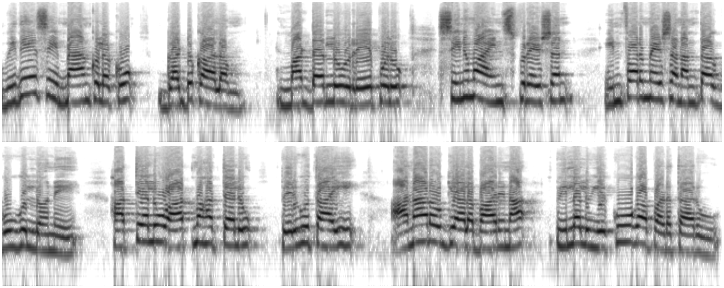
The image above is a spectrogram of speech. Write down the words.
విదేశీ బ్యాంకులకు గడ్డుకాలం మర్డర్లు రేపులు సినిమా ఇన్స్పిరేషన్ ఇన్ఫర్మేషన్ అంతా గూగుల్లోనే. హత్యలు ఆత్మహత్యలు పెరుగుతాయి. అనారోగ్యాల బారిన పిల్లలు ఎక్కువగా పడతారు.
